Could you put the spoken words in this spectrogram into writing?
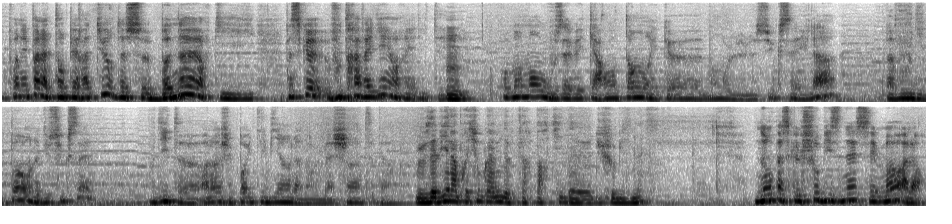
vous prenez pas la température de ce bonheur qui... Parce que vous travaillez en réalité. Mm. Au moment où vous avez 40 ans et que bon, le, le succès est là, bah, vous vous dites pas on a du succès. Vous dites euh, ah là j'ai pas été bien là dans le machin, etc. Mais vous aviez l'impression quand même de faire partie de- du show business? Non parce que le show business est mort. Alors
